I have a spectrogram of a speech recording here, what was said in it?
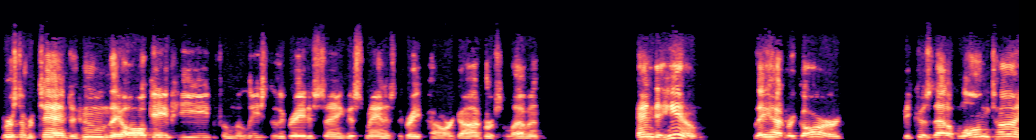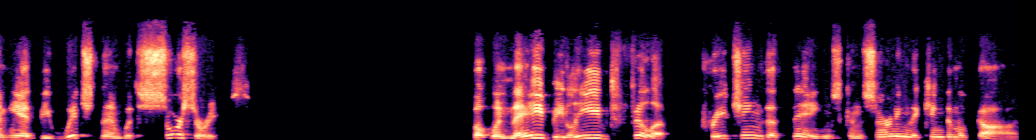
verse number 10, To whom they all gave heed, from the least to the greatest, saying, This man is the great power of God. Verse 11, And to him they had regard, because that of long time he had bewitched them with sorceries but when they believed Philip preaching the things concerning the kingdom of God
